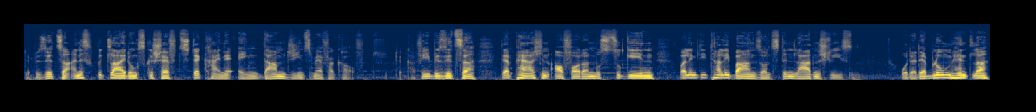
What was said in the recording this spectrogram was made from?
Der Besitzer eines Bekleidungsgeschäfts, der keine engen Damenjeans mehr verkauft. Der Kaffeebesitzer, der Pärchen auffordern muss zu gehen, weil ihm die Taliban sonst den Laden schließen. Oder der Blumenhändler,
